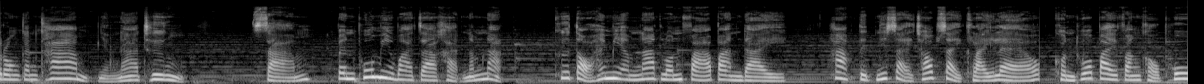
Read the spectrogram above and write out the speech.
ตรงกันข้ามอย่างน่าทึ่ง 3. เป็นผู้มีวาจาขาดน้ำหนัก คือต่อให้มีอำนาจล้นฟ้าปานใด หากติดนิสัยชอบใส่ใครแล้ว คนทั่วไปฟังเขาพู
